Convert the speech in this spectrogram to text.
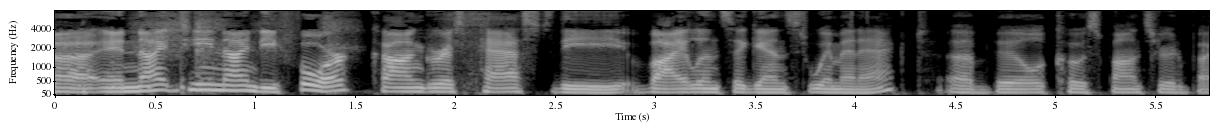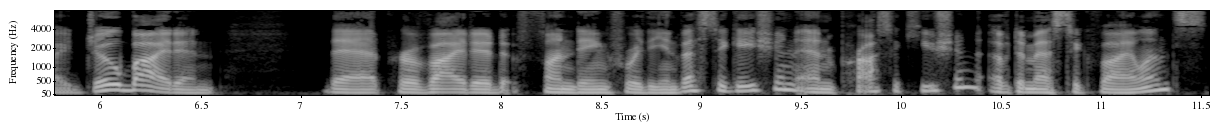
Uh, in 1994, Congress passed the Violence Against Women Act, a bill co sponsored by Joe Biden that provided funding for the investigation and prosecution of domestic violence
